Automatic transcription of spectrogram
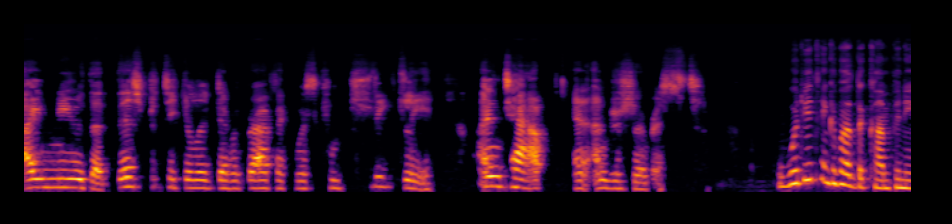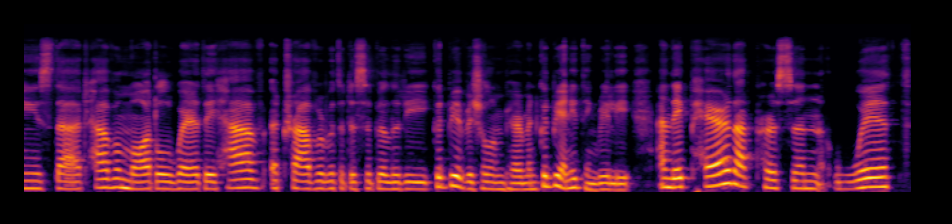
I knew that this particular demographic was completely untapped and underserviced. What do you think about the companies that have a model where they have a traveler with a disability, could be a visual impairment, could be anything really, and they pair that person with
